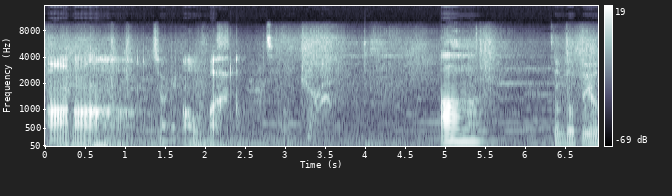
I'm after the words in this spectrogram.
啊哈，好烦啊！啊，这种队又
